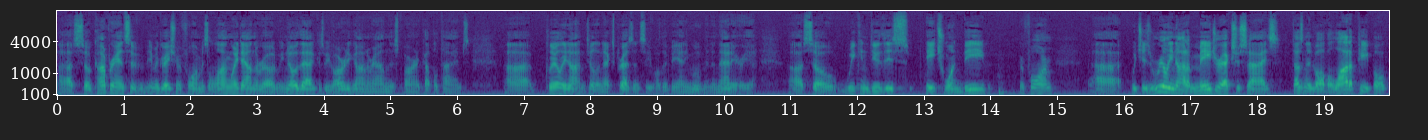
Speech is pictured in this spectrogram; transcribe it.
Uh, so comprehensive immigration reform is a long way down the road. We know that because we've already gone around this barn a couple times. Uh, clearly, not until the next presidency will there be any movement in that area. Uh, so we can do this H-1B reform, uh, which is really not a major exercise. Doesn't involve a lot of people.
